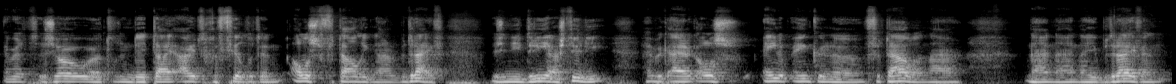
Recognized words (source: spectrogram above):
En werd zo tot in detail uitgefilterd. En alles vertaalde ik naar het bedrijf. Dus in die drie jaar studie heb ik eigenlijk alles één op één kunnen vertalen naar, naar, naar, naar je bedrijf. En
